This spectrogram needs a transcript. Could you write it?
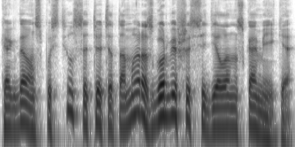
Когда он спустился, тетя Тамара, сгорбившись, сидела на скамейке.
